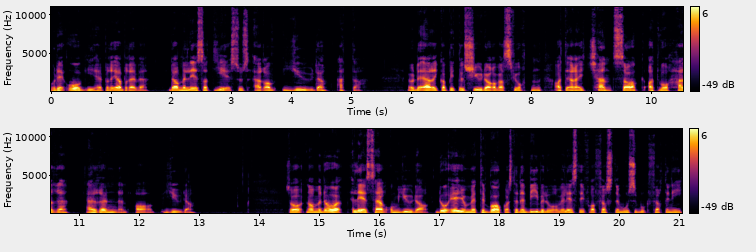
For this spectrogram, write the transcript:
og det er òg i Hebreabrevet der vi leser at Jesus er av Juda etter. Og Det er i kapittel 7 der av vers 14 at det er ei kjent sak at Vår Herre er rønnen av Juda. Så når vi da leser her om Juda, da er jo vi tilbake til det bibelordet vi leste fra første Mosebok 49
